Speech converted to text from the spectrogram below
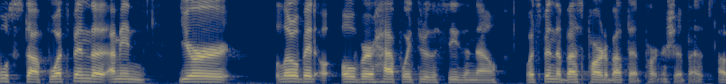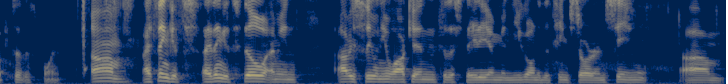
cool stuff. What's been the? I mean, you're a little bit over halfway through the season now. What's been the best part about that partnership as, up to this point? Um, I think it's I think it's still. I mean, obviously, when you walk into the stadium and you go into the team store and seeing um,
